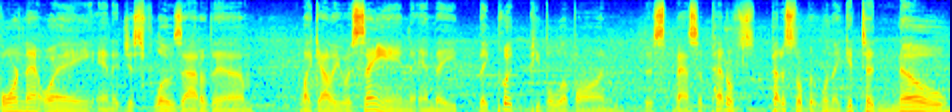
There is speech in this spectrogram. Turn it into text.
born that way and it just flows out of them, like Allie was saying, and they, they put people up on this massive pedestal. But when they get to know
